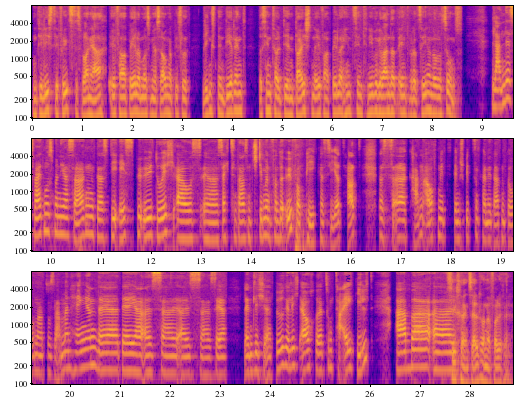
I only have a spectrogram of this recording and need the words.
Und die Liste Fritz, das waren ja auch ÖVPler, muss man ja sagen, ein bisschen links tendierend. Da sind halt die enttäuschten ÖVPler hin, sind hinübergewandert, entweder zu ihnen oder zu uns. Landesweit muss man ja sagen, dass die SPÖ durchaus äh, 16.000 Stimmen von der ÖVP kassiert hat. Das äh, kann auch mit dem Spitzenkandidaten Donau zusammenhängen, der, der ja als, äh, als äh, sehr ländlich äh, bürgerlich auch äh, zum Teil gilt. Aber äh, sicher in Seldron auf alle Fälle.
